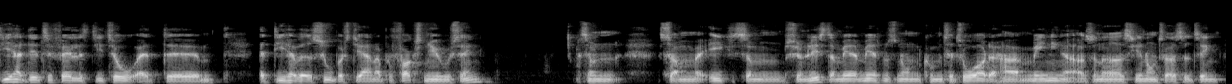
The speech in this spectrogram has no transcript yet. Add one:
de har det til fælles, de to, at, øh, at de har været superstjerner på Fox News, ikke? Som, som ikke som journalister, mere, mere som sådan nogle kommentatorer, der har meninger og sådan noget, og siger nogle tossede ting.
